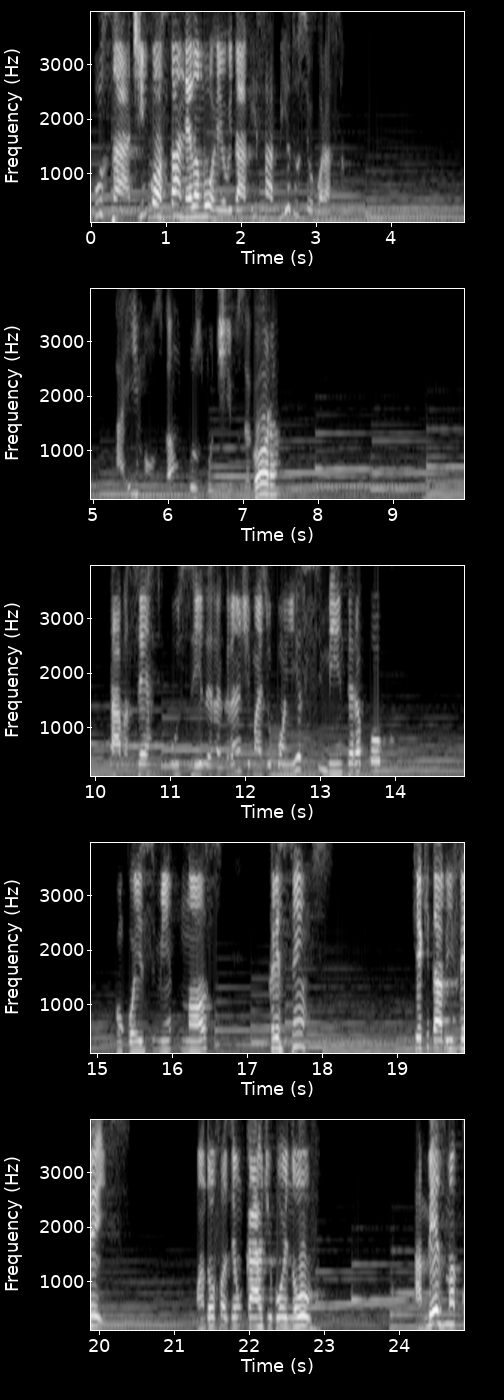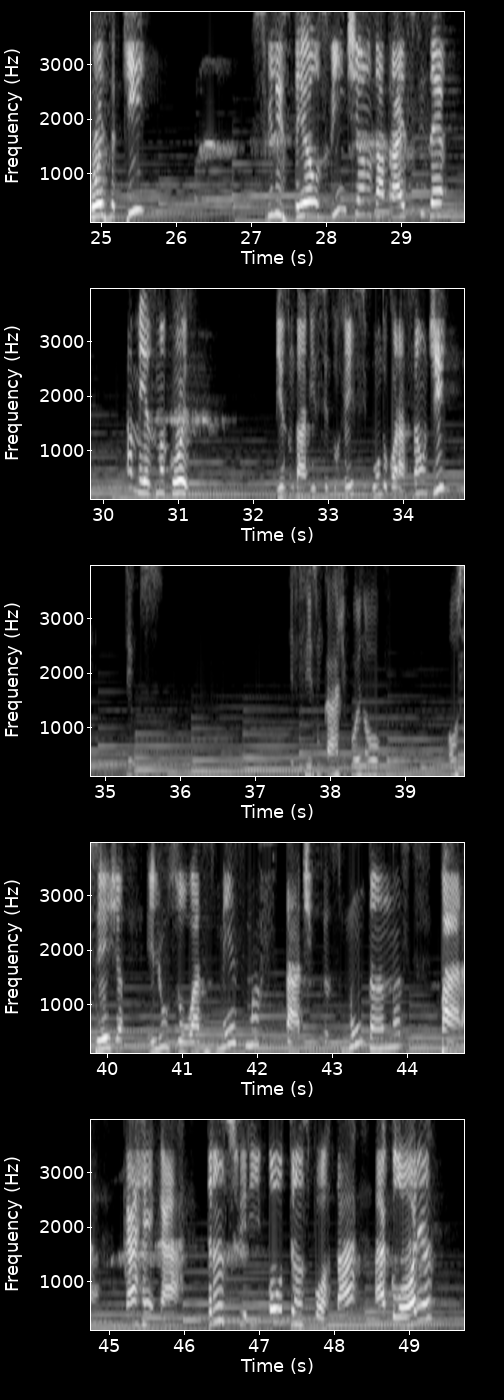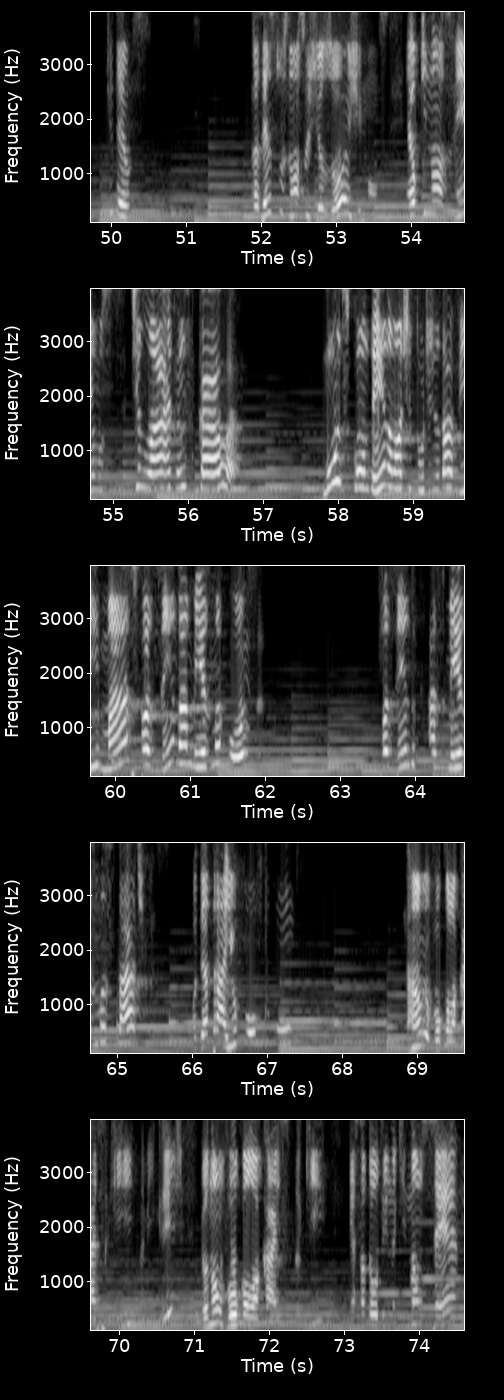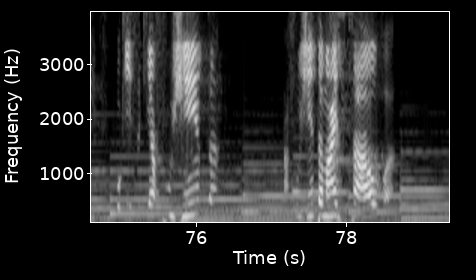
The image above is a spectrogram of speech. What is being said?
usar de encostar nela morreu. E Davi sabia do seu coração. Aí, irmãos, vamos para os motivos agora. Estava certo, o zelo era grande, mas o conhecimento era pouco. Com conhecimento nós crescemos. O que que Davi fez? Mandou fazer um carro de boi novo a mesma coisa que os filisteus 20 anos atrás fizeram. A mesma coisa. Mesmo Davi sendo rei segundo o coração de Deus. Ele fez um carro de boi novo. Ou seja, ele usou as mesmas táticas mundanas para carregar, transferir ou transportar a glória de Deus. Trazendo para os nossos dias hoje, irmãos, é o que nós vemos de larga escala. Muitos condenam a atitude de Davi, mas fazendo a mesma coisa. Fazendo as mesmas táticas. Poder atrair o povo do mundo. Não, eu vou colocar isso aqui na minha igreja. Eu não vou colocar isso daqui. Essa doutrina aqui não serve, porque isso aqui afugenta. Afugenta, mas salva.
